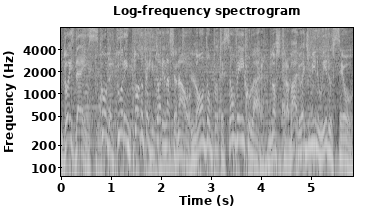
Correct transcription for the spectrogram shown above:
0210. Cobertura em todo o território nacional. London Proteção Veicular. Nosso trabalho é diminuir o seu.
